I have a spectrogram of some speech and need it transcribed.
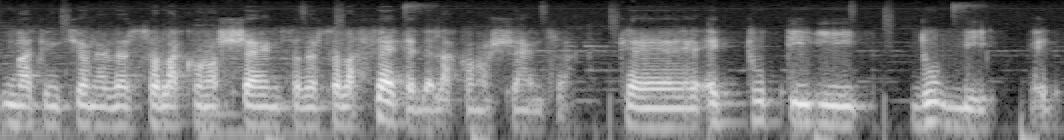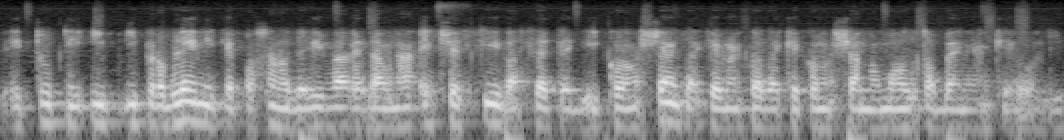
un'attenzione verso la conoscenza, verso la sete della conoscenza, che, e tutti i dubbi e, e tutti i, i, problemi che possono derivare da una eccessiva sete di conoscenza, che è una cosa che conosciamo molto bene anche oggi.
